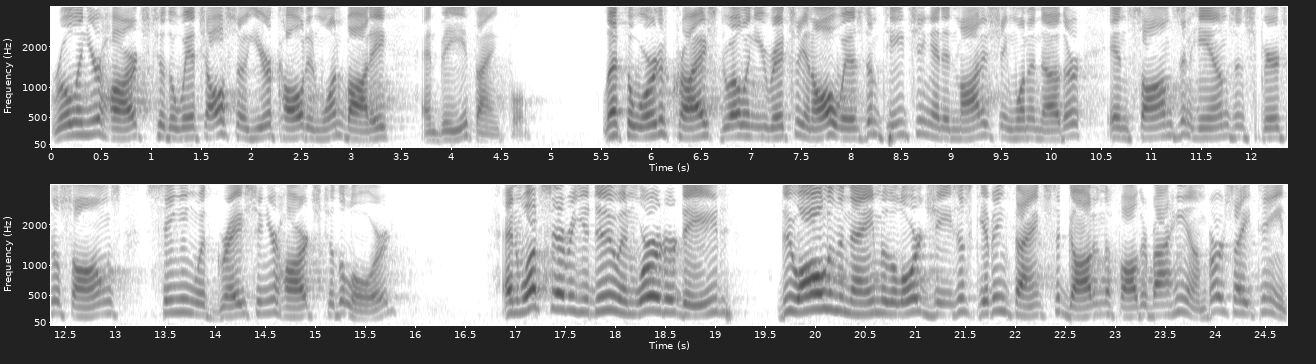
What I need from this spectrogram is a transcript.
rule in your hearts, to the which also you're called in one body, and be ye thankful. Let the word of Christ dwell in you richly in all wisdom, teaching and admonishing one another in psalms and hymns and spiritual songs, singing with grace in your hearts to the Lord. And whatsoever you do in word or deed, do all in the name of the Lord Jesus, giving thanks to God and the Father by Him. Verse 18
